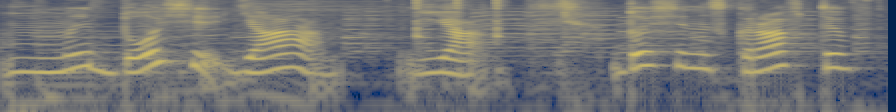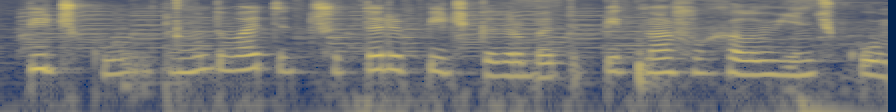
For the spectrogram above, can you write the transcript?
ми досі, я, я досі не скрафтив пічку. Тому давайте 4 пічки зробити під нашу хеллоуінську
